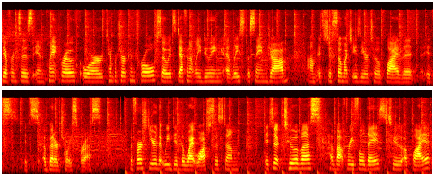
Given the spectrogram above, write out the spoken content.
differences in plant growth or temperature control, so it's definitely doing at least the same job. Um, it's just so much easier to apply that it's, it's a better choice for us. The first year that we did the whitewash system, it took two of us about three full days to apply it.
